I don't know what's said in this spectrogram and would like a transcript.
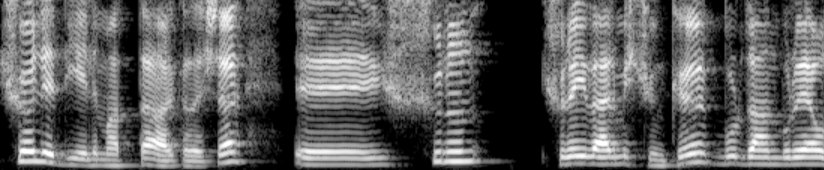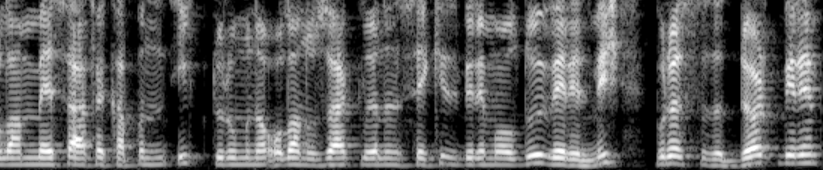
Şöyle diyelim hatta arkadaşlar. E, şunun Şurayı vermiş çünkü. Buradan buraya olan mesafe kapının ilk durumuna olan uzaklığının 8 birim olduğu verilmiş. Burası da 4 birim.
